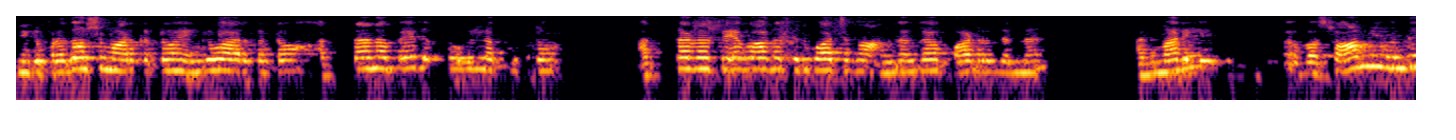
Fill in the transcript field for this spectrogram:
இன்னைக்கு பிரதோஷமா இருக்கட்டும் எங்கவா இருக்கட்டும் அத்தனை பேர் கோவில்ல கூட்டம் அத்தனை தேவான திருவாச்சகம் அங்கங்க பாடுறது என்ன? அது மாதிரி சுவாமி வந்து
